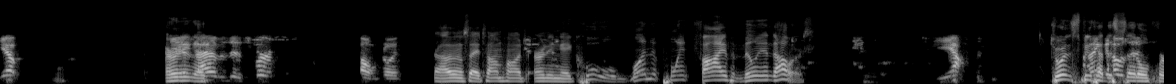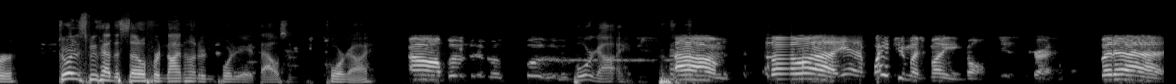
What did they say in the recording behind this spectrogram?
Yep. Earning Yeah, a, was his first. Oh, good. I was gonna say Tom Hodge earning a cool 1.5 million dollars. Yeah. Jordan Spieth had to that was settle for Jordan Spieth had to settle for nine hundred and forty-eight thousand. Poor guy. Oh, boo, boo, boo. Poor guy. um. So uh, yeah, way too much money in golf. Jesus Christ. But uh,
